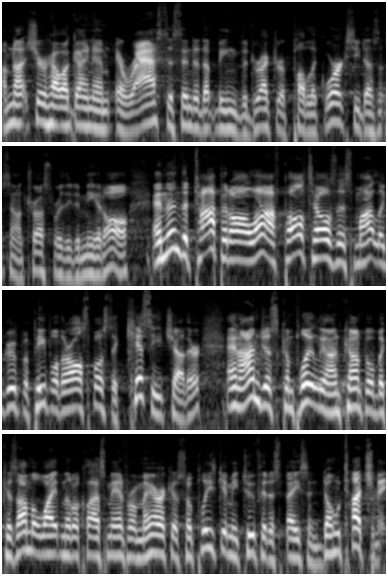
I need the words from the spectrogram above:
I'm not sure how a guy named Erastus ended up being the director of public works. He doesn't sound trustworthy to me at all. And then to top it all off, Paul tells this motley group of people they're all supposed to kiss each other. And I'm just completely uncomfortable because I'm a white middle class man from America, so please give me two feet of space and don't touch me.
